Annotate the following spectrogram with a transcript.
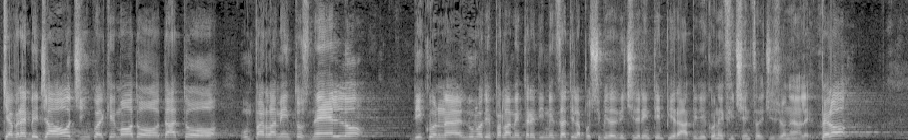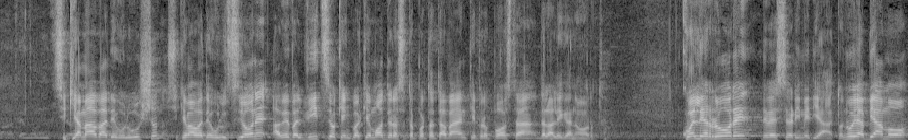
che avrebbe già oggi in qualche modo dato un Parlamento snello, di con il numero dei parlamentari dimezzati la possibilità di decidere in tempi rapidi e con efficienza decisionale. Però si chiamava devolution, si chiamava devoluzione, aveva il vizio che in qualche modo era stata portata avanti e proposta dalla Lega Nord. Quell'errore deve essere rimediato. Noi abbiamo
